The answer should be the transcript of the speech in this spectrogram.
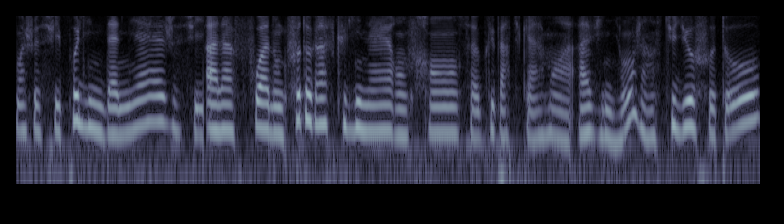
moi je suis Pauline Daniel, je suis à la fois donc photographe culinaire en France, euh, plus particulièrement à Avignon. J'ai un studio photo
